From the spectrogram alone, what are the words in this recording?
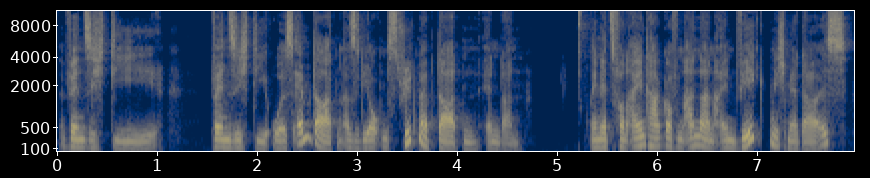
wenn sich die, wenn sich die OSM-Daten, also die OpenStreetMap-Daten ändern. Wenn jetzt von einem Tag auf den anderen ein Weg nicht mehr da ist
